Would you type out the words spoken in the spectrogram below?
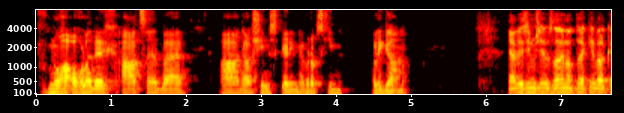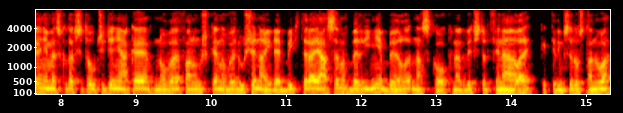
v mnoha ohledech ACB a dalším skvělým evropským ligám. Já věřím, že vzhledem na to, jak je velké Německo, tak si to určitě nějaké nové fanoušky, nové duše najde. Byť teda já jsem v Berlíně byl na skok na dvě čtvrtfinále, ke kterým se dostanu a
